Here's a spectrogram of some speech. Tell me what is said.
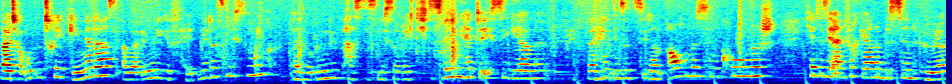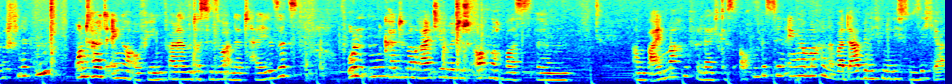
weiter unten trägt, ginge das, aber irgendwie gefällt mir das nicht so. Also irgendwie passt es nicht so richtig. Deswegen hätte ich sie gerne, weil hinten sitzt sie dann auch ein bisschen komisch. Ich hätte sie einfach gerne ein bisschen höher geschnitten und halt enger auf jeden Fall, also dass sie so an der Taille sitzt. Unten könnte man rein theoretisch auch noch was ähm, am Bein machen, vielleicht das auch ein bisschen enger machen, aber da bin ich mir nicht so sicher,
